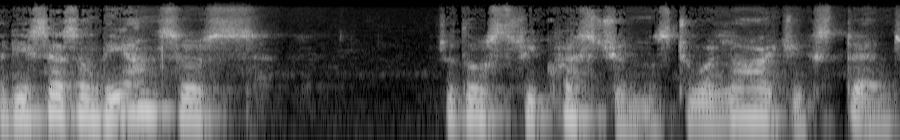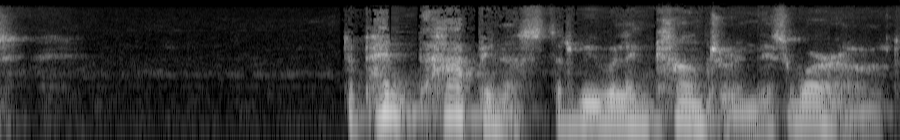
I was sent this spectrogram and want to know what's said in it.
And he says, and the answers to those three questions, to a large extent, the happiness that we will encounter in this world.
